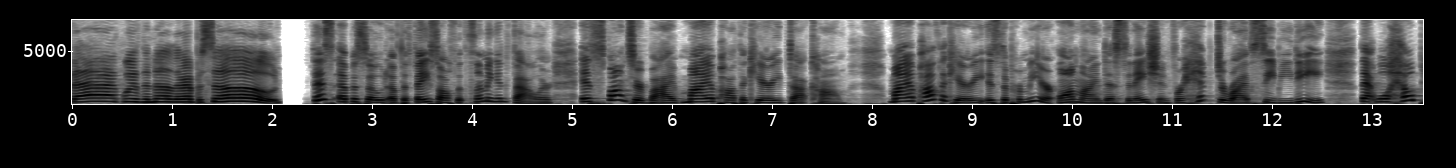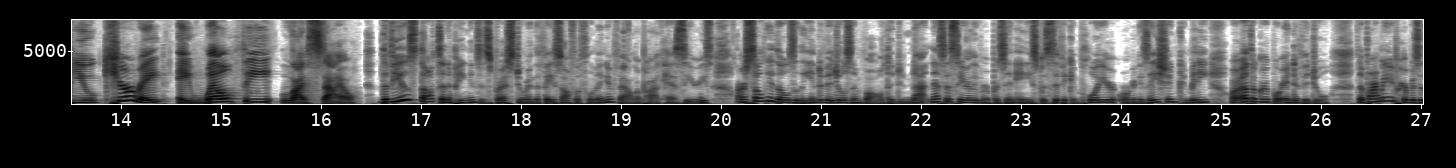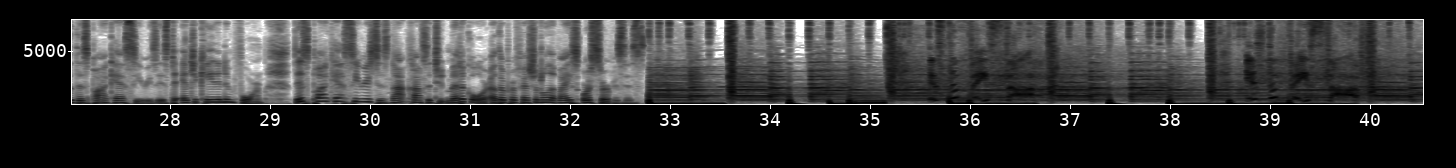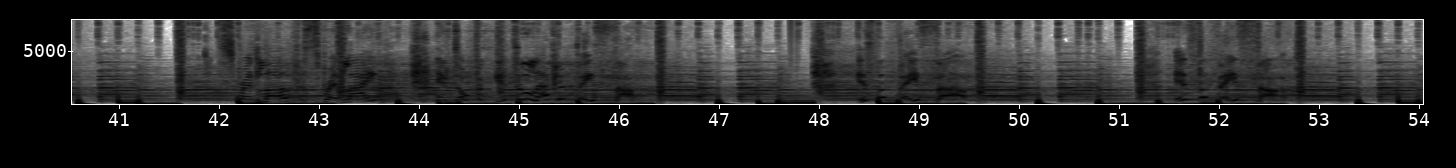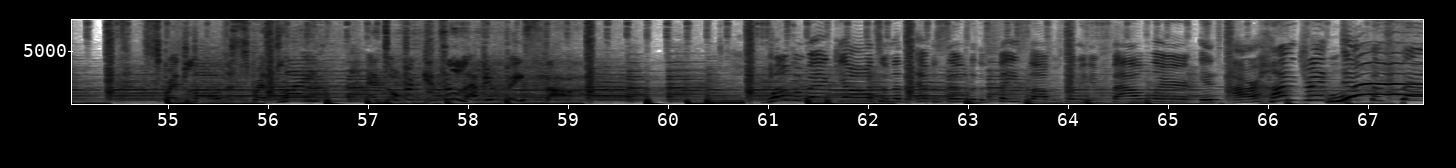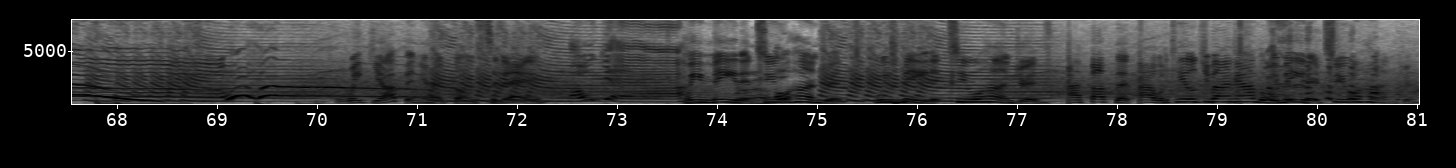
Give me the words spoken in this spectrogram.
back with another episode. This episode of The Face Off with Fleming and Fowler is sponsored by MyApothecary.com. My Apothecary is the premier online destination for hemp derived CBD that will help you curate a wealthy lifestyle. The views, thoughts, and opinions expressed during the Face Off with Fleming and Fowler podcast series are solely those of the individuals involved and do not necessarily represent any specific employer, organization, committee, or other group or individual. The primary purpose of this podcast series is to educate and inform. This podcast series does not constitute medical or other professional advice or services. It's the face off. Up in your headphones today. Oh yeah! We made it to 100. We made it to 100. I thought that I would have killed you by now, but we made it to 100.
